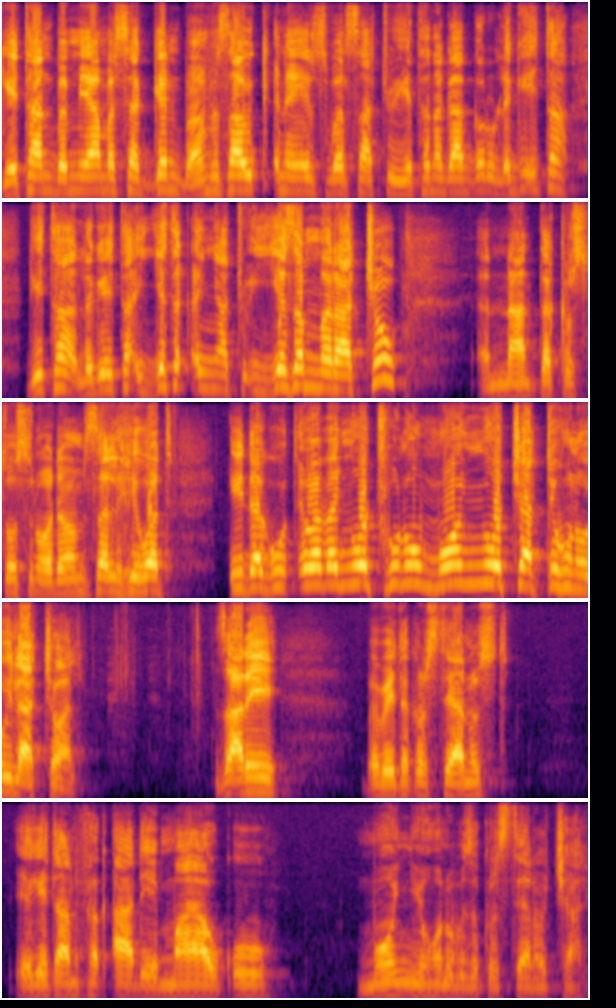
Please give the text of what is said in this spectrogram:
ጌታን በሚያመሰግን በመንፈሳዊ ቅኔ እርስ በርሳችሁ እየተነጋገሩ ለጌታ ጌታ ለጌታ እየተቀኛችሁ እየዘመራችሁ እናንተ ክርስቶስን ወደ መምሰል ሕይወት ኢደጉ፣ ጥበበኞች ሁኑ፣ ሞኞች አትሁኑ ይላቸዋል። ዛሬ በቤተ ክርስቲያን ውስጥ የጌታን ፈቃድ የማያውቁ ሞኝ የሆኑ ብዙ ክርስቲያኖች አሉ።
